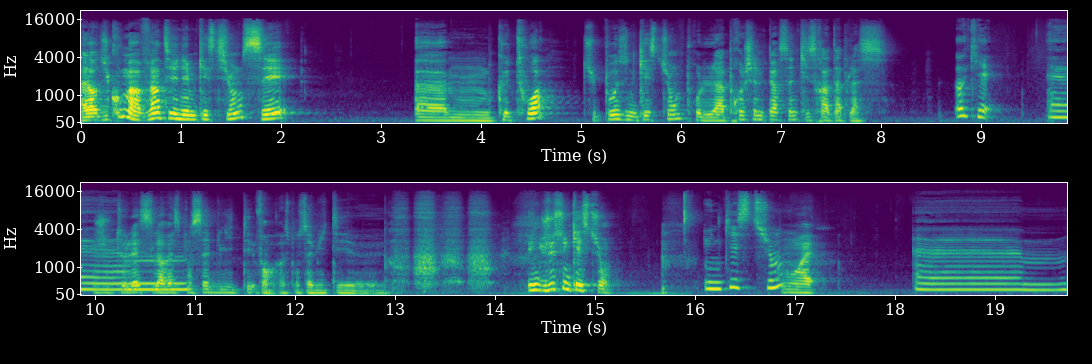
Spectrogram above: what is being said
Alors du coup, ma 21e question, c'est euh, que toi, tu poses une question pour la prochaine personne qui sera à ta place. Ok. Je te laisse la Euh, responsabilité. Enfin, responsabilité. euh, Une, juste une question. Une question. Ouais. Euh,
